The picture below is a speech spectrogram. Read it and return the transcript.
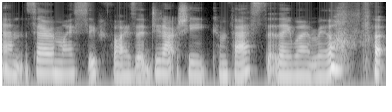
Um, Sarah, my supervisor, did actually confess that they weren't real, but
